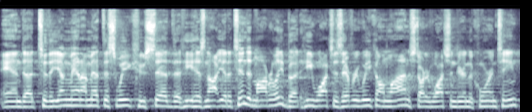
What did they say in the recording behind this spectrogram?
And uh, to the young man I met this week who said that he has not yet attended Mobberly, but he watches every week online, started watching during the quarantine.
